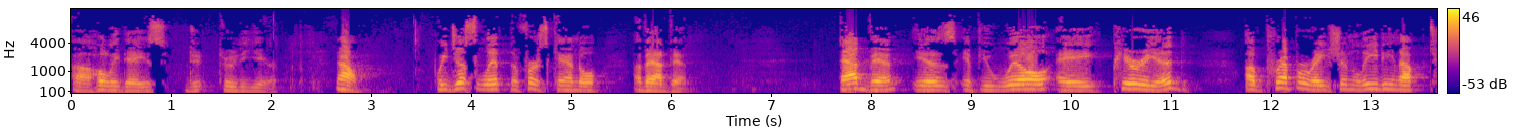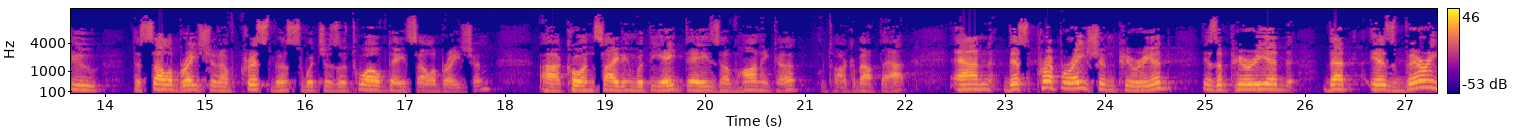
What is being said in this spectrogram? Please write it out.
uh, holy days do, through the year. Now, we just lit the first candle of Advent. Advent is, if you will, a period of preparation leading up to the celebration of Christmas, which is a 12 day celebration, uh, coinciding with the eight days of Hanukkah. We'll talk about that. And this preparation period is a period that is very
